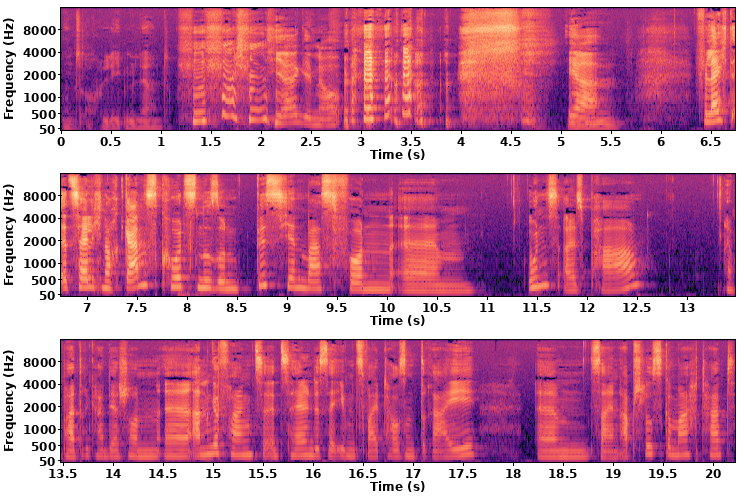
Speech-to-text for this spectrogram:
uns auch lieben lernt. ja, genau. Ja. Mhm. Vielleicht erzähle ich noch ganz kurz nur so ein bisschen was von ähm, uns als Paar. Patrick hat ja schon äh, angefangen zu erzählen, dass er eben 2003 ähm, seinen Abschluss gemacht hat.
